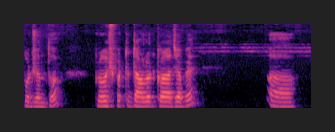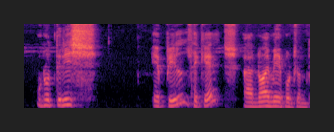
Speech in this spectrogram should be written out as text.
পর্যন্ত। প্রবেশপত্র ডাউনলোড করা যাবে উনত্রিশ এপ্রিল থেকে নয় মে পর্যন্ত।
